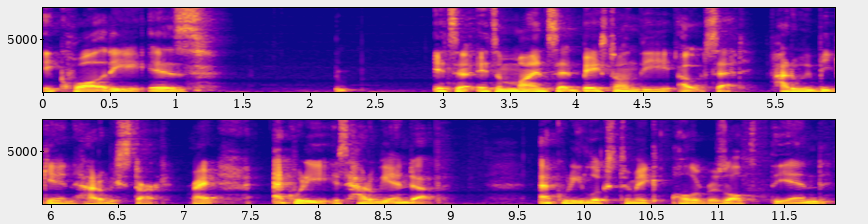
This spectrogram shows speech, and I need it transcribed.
equality is it's a it's a mindset based on the outset. How do we begin? How do we start? Right? Equity is how do we end up? Equity looks to make all the results at the end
